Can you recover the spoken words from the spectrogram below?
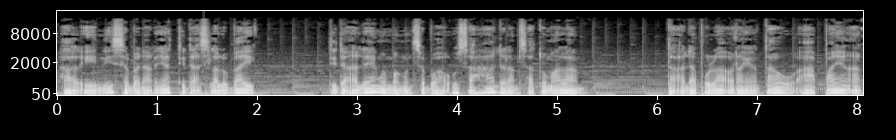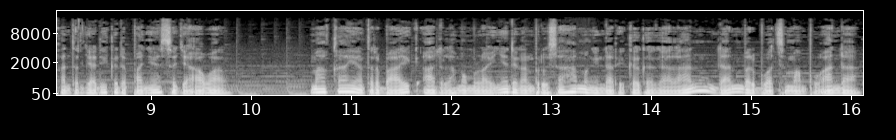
Hal ini sebenarnya tidak selalu baik. Tidak ada yang membangun sebuah usaha dalam satu malam Tak ada pula orang yang tahu apa yang akan terjadi ke depannya sejak awal. Maka yang terbaik adalah memulainya dengan berusaha menghindari kegagalan dan berbuat semampu Anda.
